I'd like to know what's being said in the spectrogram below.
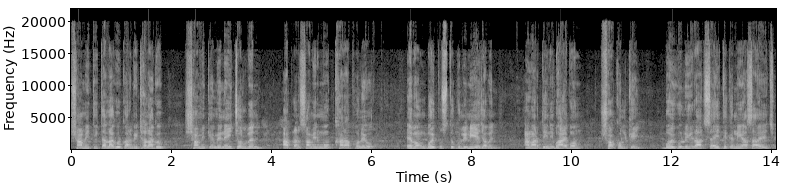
স্বামী তিতা লাগুক আর মিঠা লাগুক, স্বামীকে মেনেই চলবেন। আপনার স্বামীর মুখ খারাপ হলেও। এবং বই পুস্তকগুলি নিয়ে যাবেন। আমার দিনী ভাই বোন সকলকেই বইগুলি রাজশাহী থেকে নিয়ে আসা হয়েছে।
